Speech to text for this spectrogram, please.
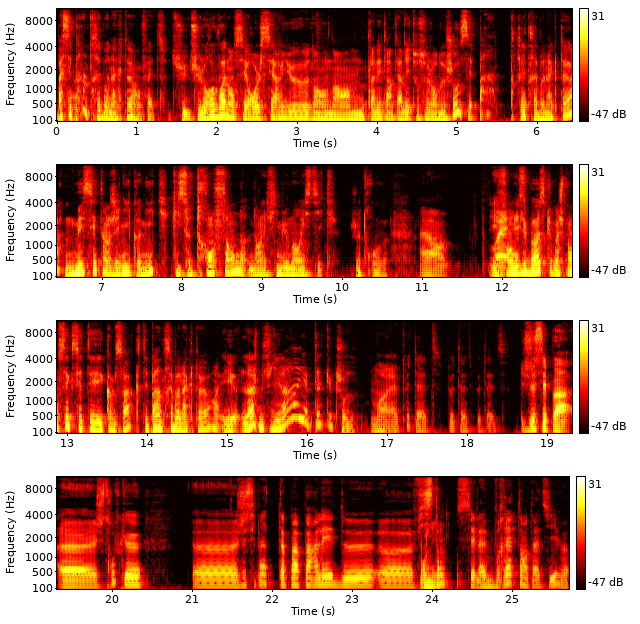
bah c'est pas un très bon acteur en fait. Tu, tu le revois dans ses rôles sérieux, dans, dans Planète Interdite, tout ce genre de choses, c'est pas un très très bon acteur, mais c'est un génie comique qui se transcende dans les films humoristiques, je trouve. Alors. Et ouais, Franck Dubosc, moi je pensais que c'était comme ça, que c'était pas un très bon acteur, et là je me suis dit, ah, il y a peut-être quelque chose. Ouais, peut-être, peut-être, peut-être. Je sais pas. euh, je trouve que. euh, je sais pas, t'as pas parlé de euh. Fiston. C'est la vraie tentative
